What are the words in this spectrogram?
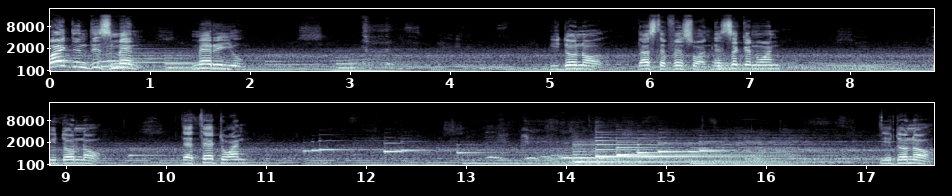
Why didn't this man marry you? You don't know. That's the first one. The second one, you don't know. The third one, you don't know.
